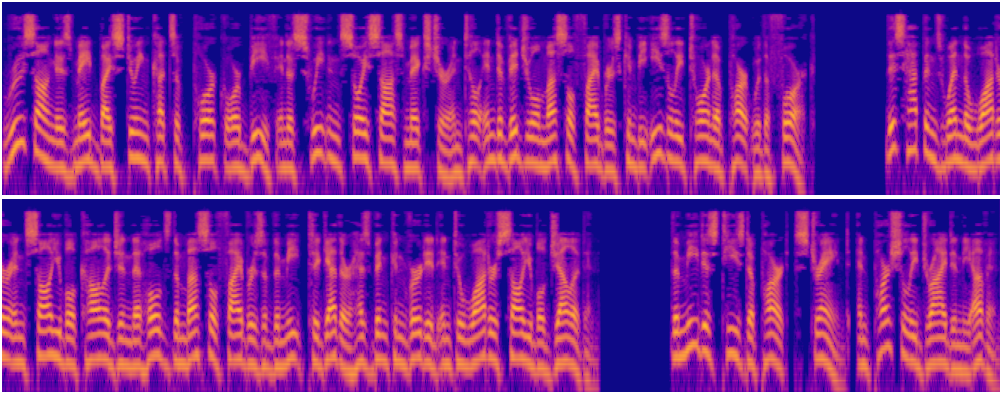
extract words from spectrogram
Rusong is made by stewing cuts of pork or beef in a sweetened soy sauce mixture until individual muscle fibers can be easily torn apart with a fork. This happens when the water-insoluble collagen that holds the muscle fibers of the meat together has been converted into water-soluble gelatin. The meat is teased apart, strained, and partially dried in the oven.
